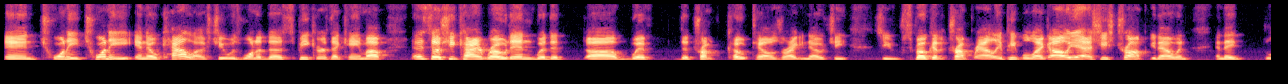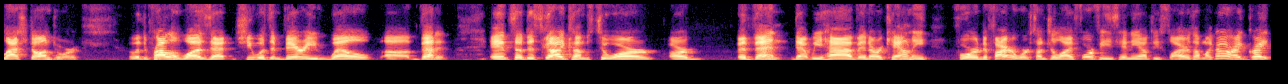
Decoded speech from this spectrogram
in 2020 in Ocala. She was one of the speakers that came up, and so she kind of rode in with the uh, with the Trump coattails, right? You know, she she spoke at a Trump rally. People like, oh yeah, she's Trump, you know, and and they latched onto her. But the problem was that she wasn't very well uh, vetted, and so this guy comes to our our event that we have in our county for the fireworks on July 4th. He's handing out these flyers. I'm like, all right, great.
